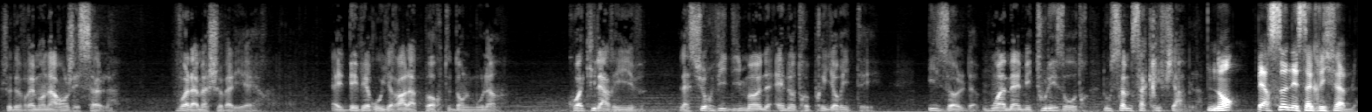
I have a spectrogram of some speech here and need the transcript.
je devrais m'en arranger seul. Voilà ma chevalière. Elle déverrouillera la porte dans le moulin. Quoi qu'il arrive, la survie d'Imon est notre priorité. Isolde, moi-même et tous les autres, nous sommes sacrifiables. Non, personne n'est sacrifiable.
